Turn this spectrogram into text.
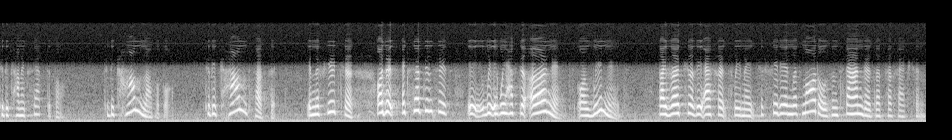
to become acceptable, to become lovable, to become perfect in the future, or that acceptance is we, we have to earn it or win it by virtue of the efforts we make to fit in with models and standards of perfection.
